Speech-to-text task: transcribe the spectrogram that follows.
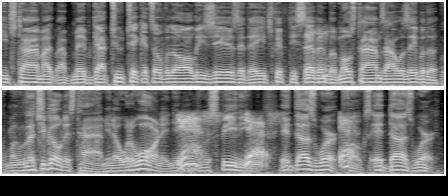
each time I, I, maybe got two tickets over the, all these years at age 57, mm-hmm. but most times I was able to let you go this time, you know, with a warning. You, yes. know, you were speeding. Yes. It does work, yes. folks. It does work.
